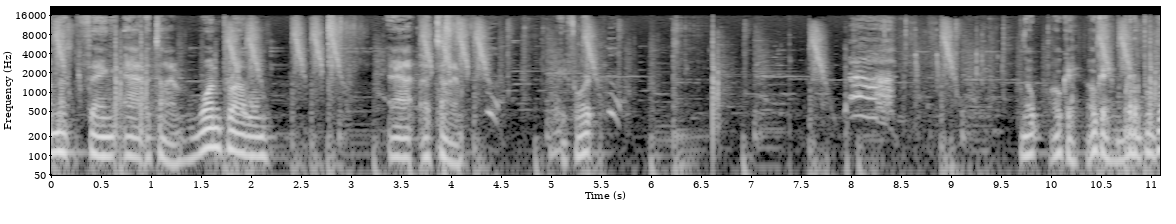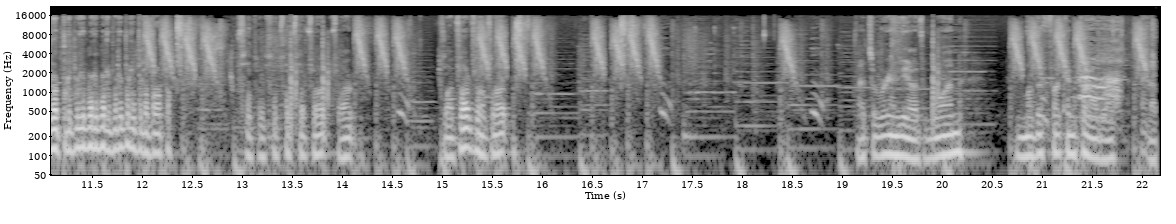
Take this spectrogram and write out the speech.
One thing at a time. One problem at a time. Wait for it. Nope. Okay. Okay. That's what we're gonna deal with. One motherfucking problem. A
